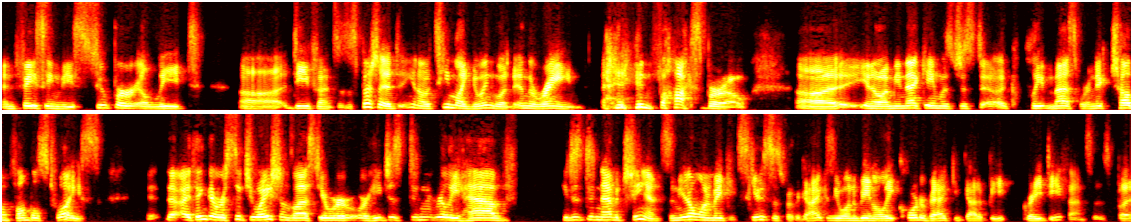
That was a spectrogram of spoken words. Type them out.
and facing these super elite uh, defenses, especially you know a team like New England in the rain in Foxborough. Uh, you know, I mean that game was just a complete mess where Nick Chubb fumbles twice. I think there were situations last year where where he just didn't really have he just didn't have a chance. And you don't want to make excuses for the guy because you want to be an elite quarterback. You've got to beat great defenses. But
